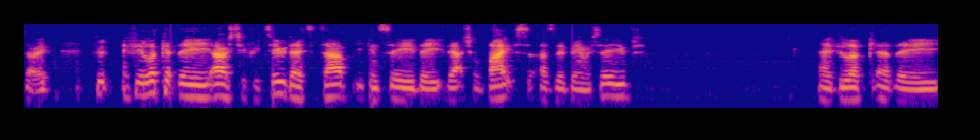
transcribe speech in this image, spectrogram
sorry, if you look at the RS232 data tab, you can see the, the actual bytes as they've been received. And if you look at the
